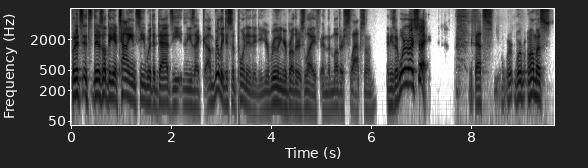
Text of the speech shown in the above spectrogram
but it's it's there's the Italian scene where the dad's eating, and he's like, "I'm really disappointed in you. You're ruining your brother's life," and the mother slaps him, and he's like, "What did I say?" Like, that's we're we're almost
